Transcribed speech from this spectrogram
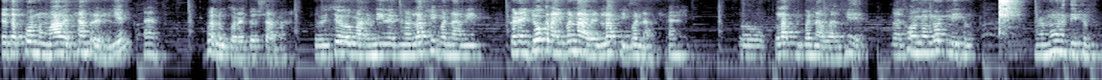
એ તો ફોનમાં આવે સાંભળે લઈએ. ભલું કરે દશામાં. તો જો અમારે નિવેદમાં લાફી બનાવી ઘણા ઢોકરા બનાવે ને લાફી બનાવે. તો લાફી બનાવવાની હે. ઘઉંનો લોટ લીધો. મૂણ દીધું.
